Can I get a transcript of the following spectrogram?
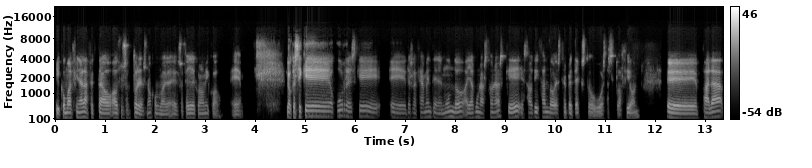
y cómo al final afecta a, otros sectores, ¿no? Como el, social y el económico. Eh. Lo que sí que ocurre es que, eh, desgraciadamente, en el mundo hay algunas zonas que están utilizando este pretexto o esta situación eh, para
